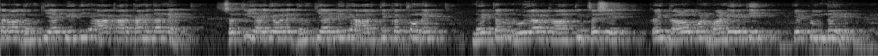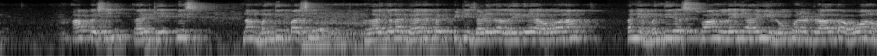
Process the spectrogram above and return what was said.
કરવા ધમકી આપી હતી. આ કારખાનેદારને ક્ષત્રિય આગેવાને ધમકી આપી કે આરતી કરતો નહીં, નહીતર લોહિયાળ ક્રાંતિ થશે. કંઈ ગાળો પણ ભાંડી હતી. એટલું જ નહીં. આ પછી તારીખ એકવીસના મંદિર પાસે લાગેલા બેનર પર પીટી જાડેજા લઈ ગયા હોવાના અને મંદિરે શ્વાન લઈને આવી લોકોને ડરાવતા હોવાનો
